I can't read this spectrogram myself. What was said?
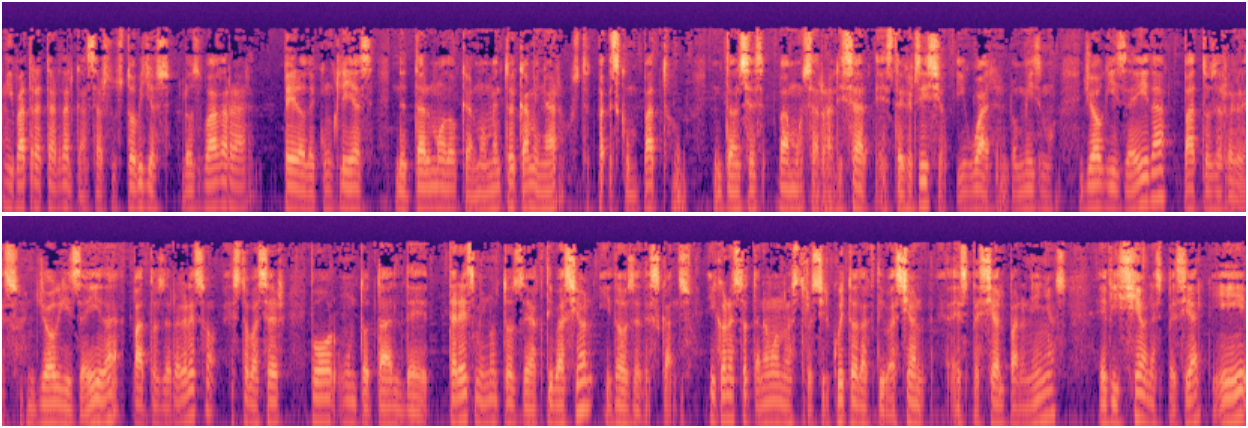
y va a tratar de alcanzar sus tobillos. Los va a agarrar pero de cunclillas de tal modo que al momento de caminar usted parezca un pato. Entonces vamos a realizar este ejercicio igual, lo mismo. Yogis de ida, patos de regreso. Yogis de ida, patos de regreso. Esto va a ser por un total de 3 minutos de activación y 2 de descanso. Y con esto tenemos nuestro circuito de activación especial para niños, edición especial y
